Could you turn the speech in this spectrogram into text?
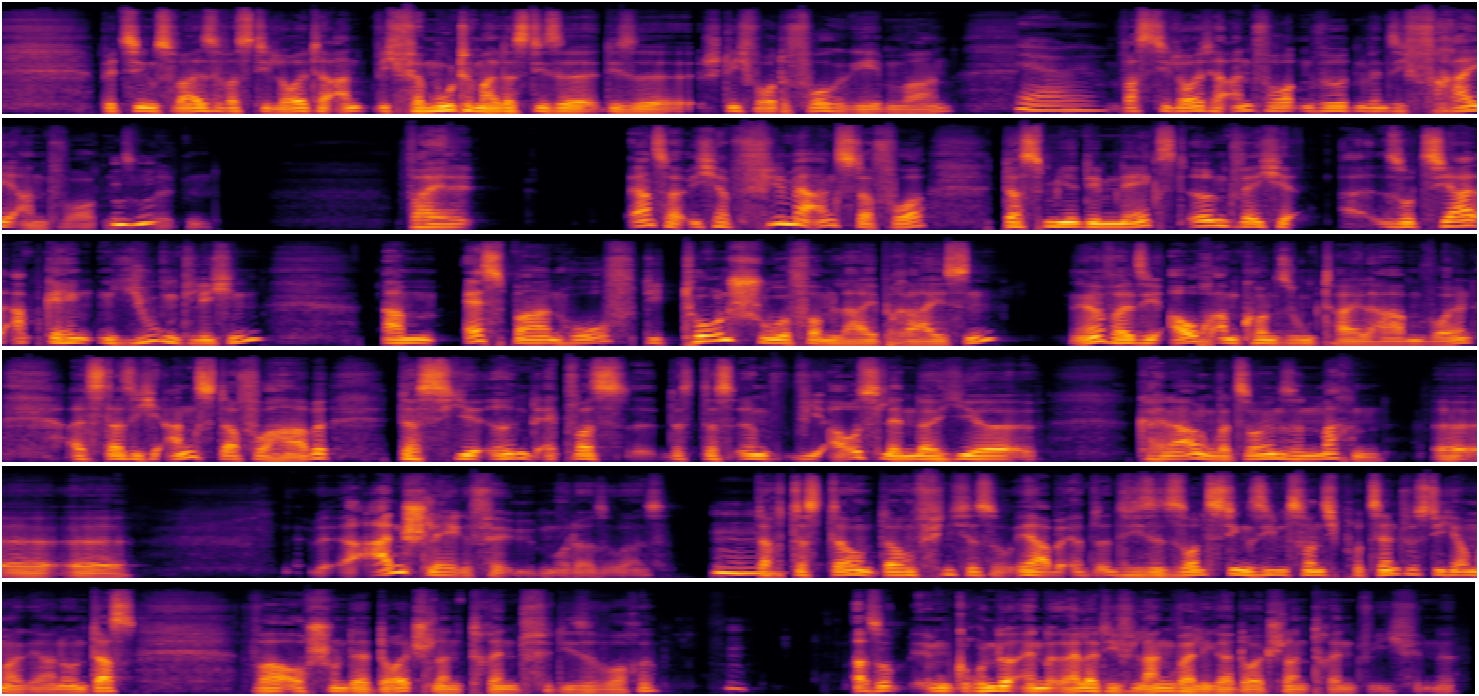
beziehungsweise was die Leute an. Ich vermute mal, dass diese, diese Stichworte vorgegeben waren ja, ja. was die Leute antworten würden, wenn sie frei antworten sollten. Weil, ernsthaft, ich habe viel mehr Angst davor, dass mir demnächst irgendwelche äh, sozial abgehängten Jugendlichen am S-Bahnhof die Turnschuhe vom Leib reißen, ja, weil sie auch am Konsum teilhaben wollen, als dass ich Angst davor habe, dass hier irgendetwas, dass, dass irgendwie Ausländer hier, keine Ahnung, was sollen sie denn machen? Äh, äh, äh, Anschläge verüben oder sowas. Mhm. Das, darum darum finde ich das so. Ja, aber diese sonstigen 27 Prozent wüsste ich auch mal gerne. Und das war auch schon der Deutschland-Trend für diese Woche. Hm. Also im Grunde ein relativ langweiliger Deutschland-Trend, wie ich finde.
